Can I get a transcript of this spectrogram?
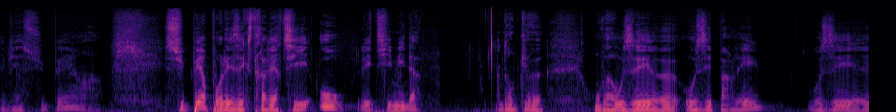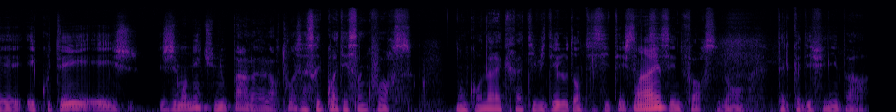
Eh bien, super. Super pour les extravertis ou les timides. Donc, euh, on va oser, euh, oser parler, oser euh, écouter. Et j'aimerais bien que tu nous parles. Alors, toi, ça serait quoi tes cinq forces? Donc, on a la créativité, l'authenticité. Je sais pas si c'est une force dans, telle que définie par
